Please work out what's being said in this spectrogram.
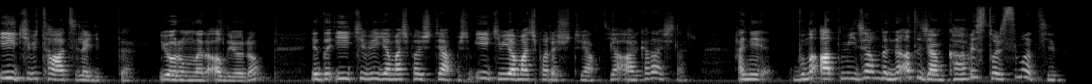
İyi ki bir tatile gitti. Yorumları alıyorum. Ya da iyi ki bir yamaç paraşütü yapmıştım. İyi ki bir yamaç paraşütü yaptı. Ya arkadaşlar hani bunu atmayacağım da ne atacağım? Kahve storiesi mi atayım?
